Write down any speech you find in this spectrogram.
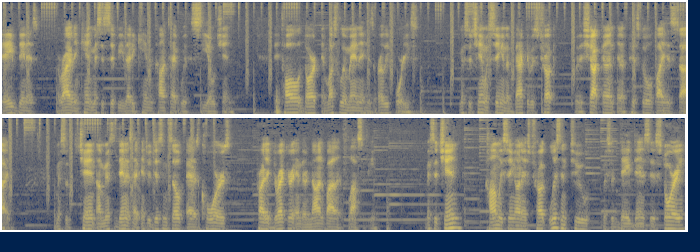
Dave Dennis arrived in Canton, Mississippi that he came in contact with C.O. Chinn a tall, dark, and muscular man in his early 40s. Mr. Chinn was sitting in the back of his truck with a shotgun and a pistol by his side. Mr. Chinn, uh, Mr. Dennis had introduced himself as CORE's project director and their nonviolent philosophy. Mr. Chinn, calmly sitting on his truck, listened to Mr. Dave Dennis's story,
